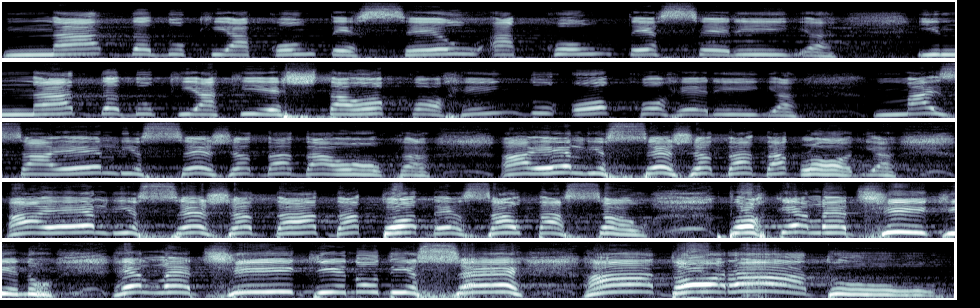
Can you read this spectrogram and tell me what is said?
nada do que aconteceu aconteceria e nada do que aqui está ocorrendo ocorreria, mas a Ele seja dada a honra, a Ele seja dada a glória, a Ele seja dada toda exaltação, porque Ele é digno, Ele é digno de ser adorado.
